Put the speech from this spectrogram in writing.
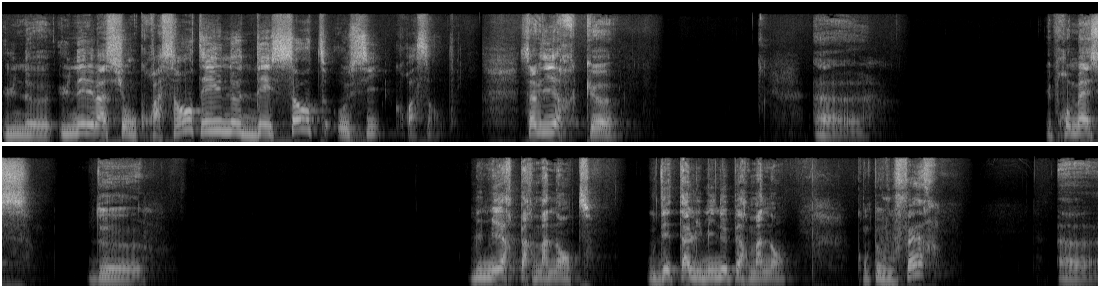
une, une élévation croissante et une descente aussi croissante. Ça veut dire que euh, les promesses de lumière permanente ou d'état lumineux permanent qu'on peut vous faire euh,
